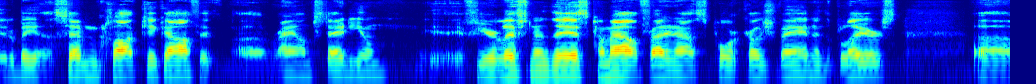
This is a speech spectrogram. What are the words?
It'll be a seven o'clock kickoff at uh, Round Stadium. If you're listening to this, come out Friday night support Coach Van and the players. Uh,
